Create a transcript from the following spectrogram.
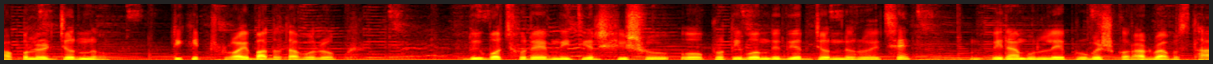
সকলের জন্য টিকিট ক্রয় বাধ্যতামূলক। দুই বছরের নিচের শিশু ও প্রতিবন্ধীদের জন্য রয়েছে বিনামূল্যে প্রবেশ করার ব্যবস্থা।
